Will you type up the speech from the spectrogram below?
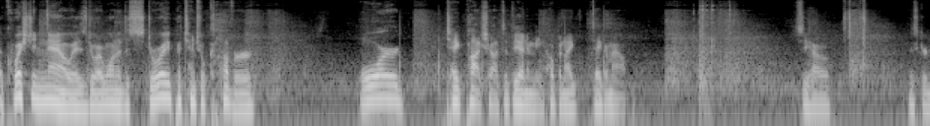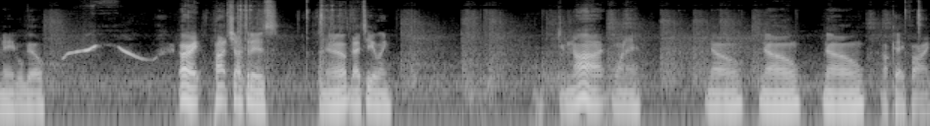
The question now is, do I want to destroy potential cover or take pot shots at the enemy, hoping I take them out? See how this grenade will go. Alright, pot shots it is. Nope, that's healing. I do not want to... No, no, no. Okay, fine.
